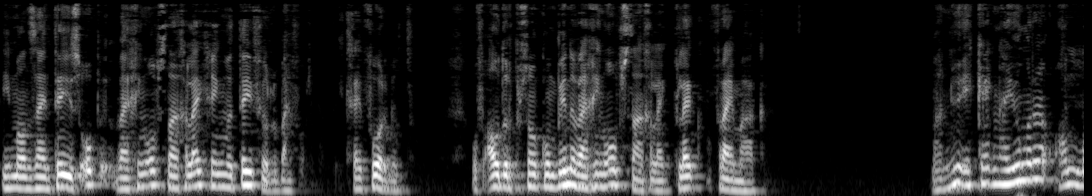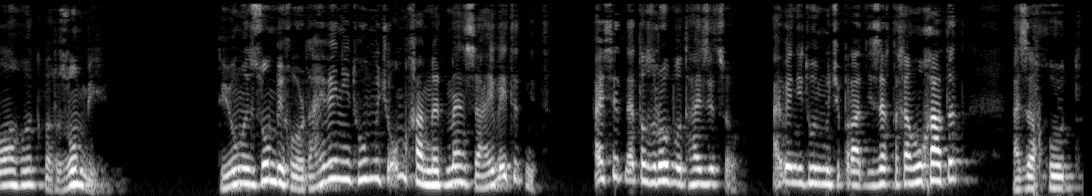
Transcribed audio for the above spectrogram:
iemand zijn thee is op, wij gingen opstaan, gelijk gingen we thee vullen bijvoorbeeld. Ik geef voorbeeld. Of oudere persoon komt binnen, wij gingen opstaan, gelijk plek vrijmaken. Maar nu, ik kijk naar jongeren, Allahu Akbar, zombie. De jongen is zombie geworden. Hij weet niet hoe moet je omgaan met mensen. Hij weet het niet. Hij zit net als robot, hij zit zo. Hij weet niet hoe moet je praten. Je zegt tegen hoe gaat het? Hij zegt, goed.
